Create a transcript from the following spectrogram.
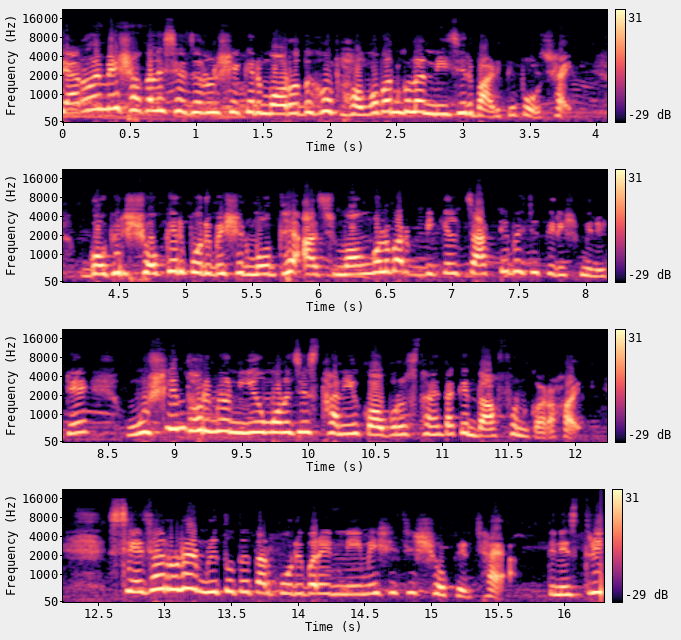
তেরোই মে সকালে সেজারুল শেখের মরদেহ ভগবানগোলার নিজের বাড়িতে পৌঁছায়। গভীর শোকের পরিবেশের মধ্যে আজ মঙ্গলবার বিকেল চারটে বেজে তিরিশ মিনিটে মুসলিম ধর্মীয় নিয়ম অনুযায়ী স্থানীয় কবরস্থানে তাকে দাফন করা হয়। সেজারুলের মৃত্যুতে তার পরিবারের নেমে এসেছে শোকের ছায়া। তিনি স্ত্রী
